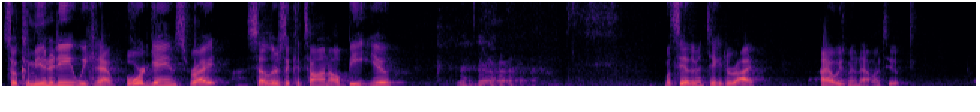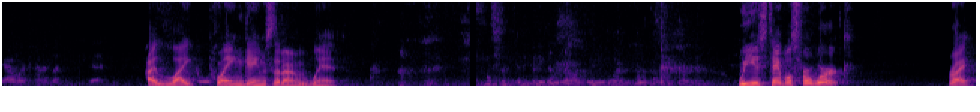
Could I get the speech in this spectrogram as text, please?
So community, we could have board games, right? Settlers of Catan, I'll beat you. What's the other one? Ticket to Ride? I always win that one too. Yeah, we're kind of undefeated. I like playing games that I win. We use tables for work, right?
